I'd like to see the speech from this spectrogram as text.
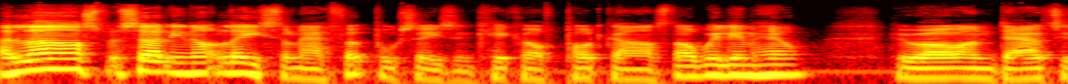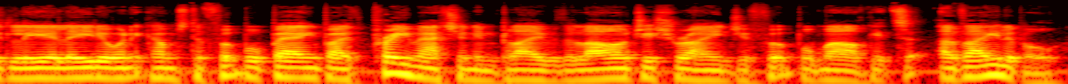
And last but certainly not least on our football season kick-off podcast are William Hill, who are undoubtedly a leader when it comes to football betting, both pre-match and in play, with the largest range of football markets available.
